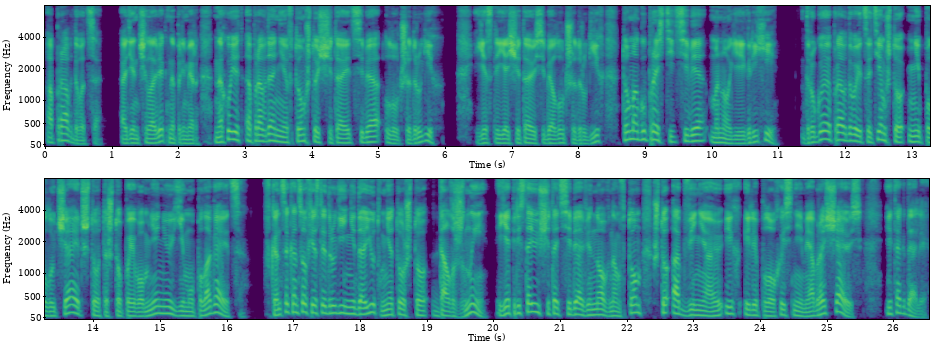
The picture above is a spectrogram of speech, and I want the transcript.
оправдываться. Один человек, например, находит оправдание в том, что считает себя лучше других. Если я считаю себя лучше других, то могу простить себе многие грехи. Другой оправдывается тем, что не получает что-то, что, по его мнению, ему полагается. В конце концов, если другие не дают мне то, что должны, я перестаю считать себя виновным в том, что обвиняю их или плохо с ними обращаюсь, и так далее.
